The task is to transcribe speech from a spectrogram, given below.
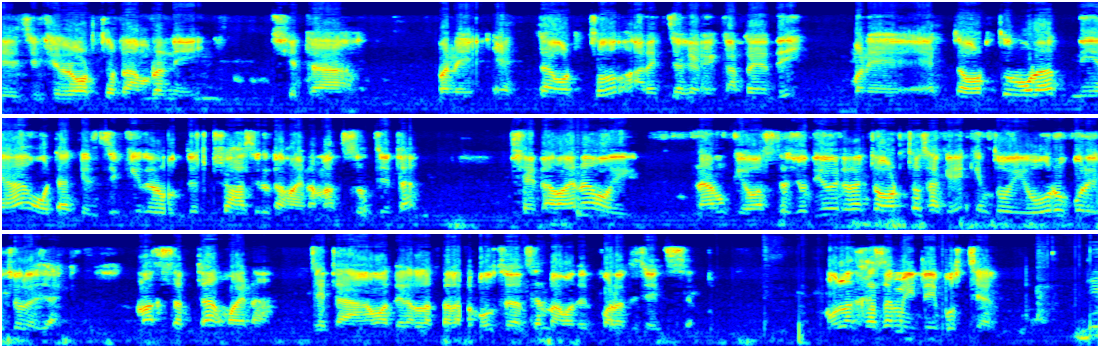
যে জিকিরের অর্থটা আমরা নেই, সেটা মানে একটা অর্থ আরেক জায়গায় কাটায় দেই। মানে একটা অর্থ মোড়াত নিয়ে ওটাকে জিকিরের উদ্দেশ্য হাসিলটা হয় না। মাকসুদ যেটা, সেটা হয় না, ওই নাম কি অস্তে যদিও এটার একটা অর্থ থাকে, কিন্তু ওই ওর উপরে চলে যায়। মাকসাদটা হয় না, যেটা আমাদের আল্লাহ তালা বলতে যাচ্ছেন বা আমাদের করাতে চাইছেন মোলা খাসাম এটাই আর জি,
